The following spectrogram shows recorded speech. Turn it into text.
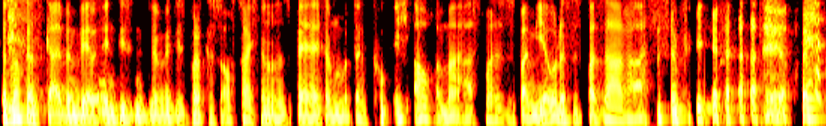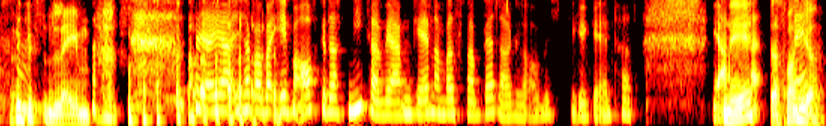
Das ist auch ganz geil, wenn wir in diesen, wenn wir diesen Podcast aufzeichnen und es bellt, dann, dann gucke ich auch immer erstmal, ist es bei mir oder ist es bei Sarah? Das ist ein bisschen lame. ja, ja, ich habe aber eben auch gedacht, Mika wäre am Gähnen, aber es war Bella, glaube ich, die gegähnt hat. Ja. Nee, das war nee. hier.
